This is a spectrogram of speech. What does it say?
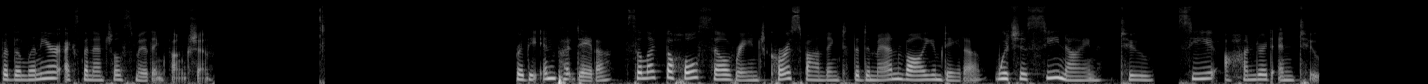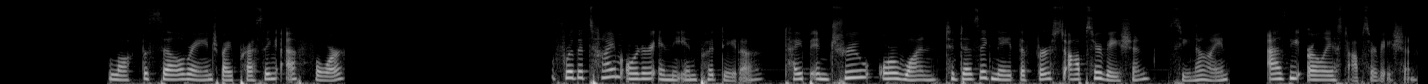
for the linear exponential smoothing function. For the input data, select the whole cell range corresponding to the demand volume data, which is C9 to C102. Lock the cell range by pressing F4. For the time order in the input data, type in true or 1 to designate the first observation, C9, as the earliest observation.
